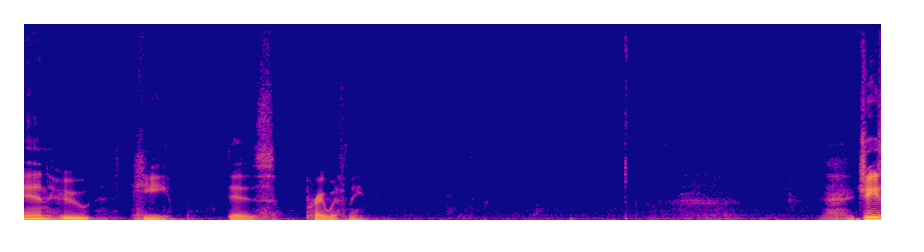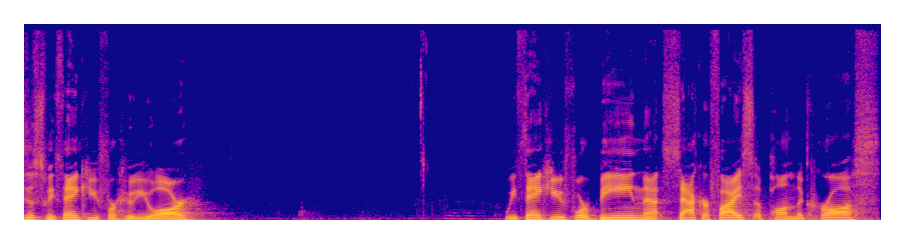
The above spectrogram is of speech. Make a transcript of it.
in who He is. Pray with me. Jesus, we thank you for who you are. We thank you for being that sacrifice upon the cross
